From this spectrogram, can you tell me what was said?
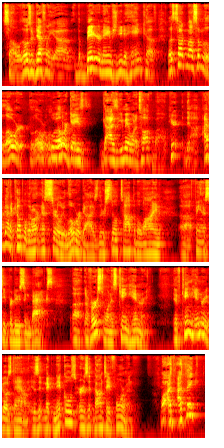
So those are definitely uh, the bigger names you need to handcuff. Let's talk about some of the lower lower lower guys guys that you may want to talk about. Here, I've got a couple that aren't necessarily lower guys. They're still top of the line uh, fantasy producing backs. Uh, the first one is King Henry. If King Henry goes down, is it McNichols or is it D'Onta Foreman? Well, I, I think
